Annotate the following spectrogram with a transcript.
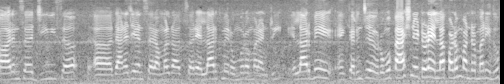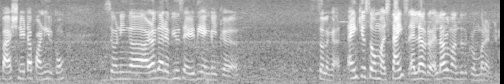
Maran sir GV sir Dhananjayan sir Amalraj sir எல்லாருக்குமே ரொம்ப ரொம்ப நன்றி. எல்லாருமே எனக்கு தெரிஞ்சு ரொம்ப பேஷனேட்டோட எல்லா படம் பண்ணுற மாதிரி இதுவும் பேஷனேட்டாக பண்ணியிருக்கோம். ஸோ நீங்கள் அழகாக ரிவ்யூஸ் எழுதி எங்களுக்கு சொல்லுங்கள் தேங்க்யூ ஸோ மச் தேங்க்ஸ் எல்லாரும். எல்லாரும் வந்ததுக்கு ரொம்ப நன்றி.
